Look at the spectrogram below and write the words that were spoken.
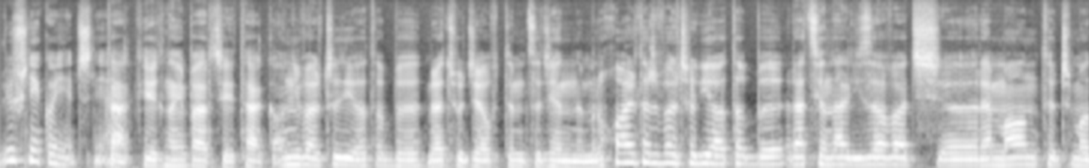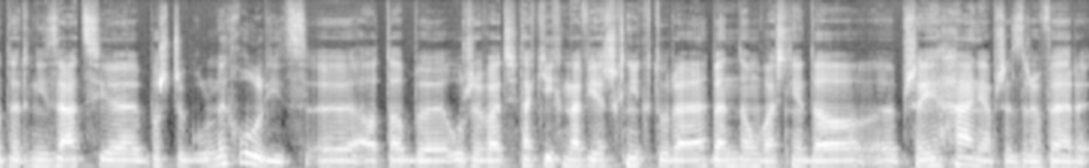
już niekoniecznie. Tak, jak najbardziej, tak. Oni walczyli o to, by brać udział w tym codziennym ruchu, ale też walczyli o to, by racjonalizować e, remonty czy modernizację poszczególnych ulic, e, o to, by używać takich nawierzchni, które będą właśnie do przejechania przez rowery.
